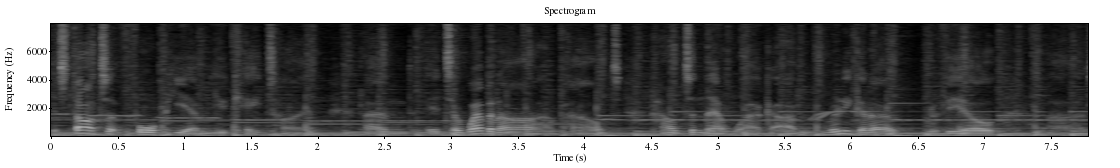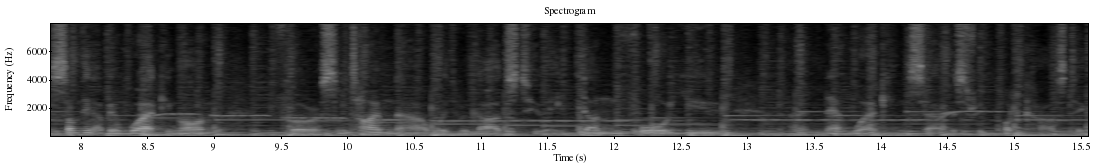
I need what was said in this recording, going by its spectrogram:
It starts at 4 p.m. UK time and it's a webinar about how to network. I'm really going to reveal uh, something I've been working on for some time now with regards to a done for you uh, networking service through podcasting.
